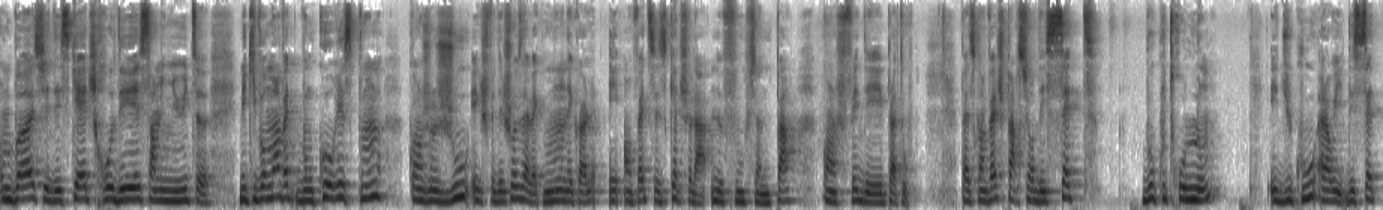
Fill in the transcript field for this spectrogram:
on bosse, j'ai des sketchs rodés, 5 minutes, mais qui pour moi en fait vont correspondre quand je joue et que je fais des choses avec mon école. Et en fait, ces sketchs-là ne fonctionnent pas quand je fais des plateaux. Parce qu'en fait, je pars sur des sets beaucoup trop longs. Et du coup, alors oui, des sets,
